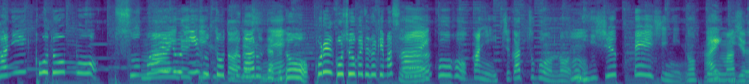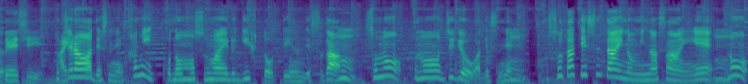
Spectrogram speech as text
カニ子供スマイルギフトっていうのがあるんだけど、これご紹介いただけます？はい。広報課に1月号のうん。20ページに載ってはいいます、20ページ。こちらはですね、カニ子どもスマイルギフトっていうんですが、はいそのこの授業はですね、子育て世代の皆さんへの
